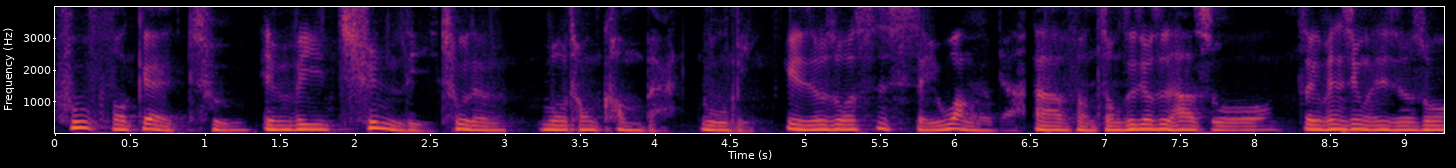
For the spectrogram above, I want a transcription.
“Who forget to invite Chun-Li to the Mortal Kombat movie？” 意思就是说，是谁忘了呀？啊，总总之就是他说这篇新闻意思就是说，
